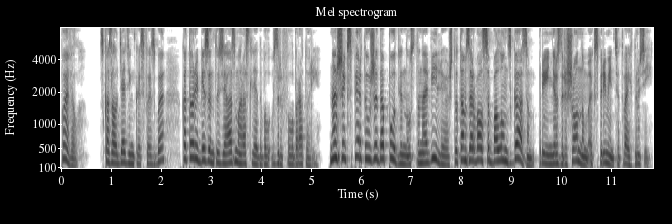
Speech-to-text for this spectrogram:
«Павел, сказал дяденька из ФСБ, который без энтузиазма расследовал взрыв в лаборатории. Наши эксперты уже доподлинно установили, что там взорвался баллон с газом при неразрешенном эксперименте твоих друзей.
